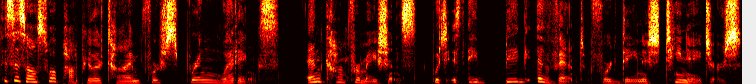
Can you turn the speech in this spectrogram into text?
This is also a popular time for spring weddings and confirmations, which is a big event for Danish teenagers.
